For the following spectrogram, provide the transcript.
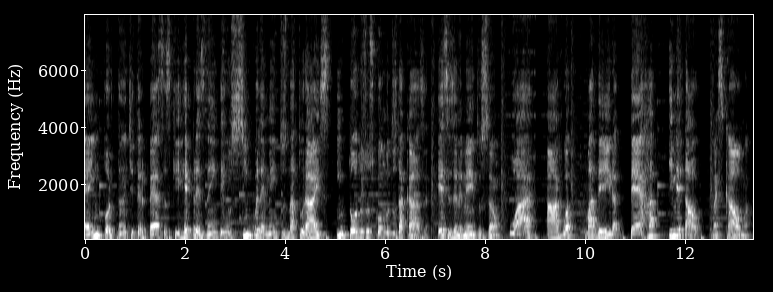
é importante ter peças que representem os cinco elementos naturais em todos os cômodos da casa. Esses elementos são o ar, água, madeira, terra e metal. Mas calma,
